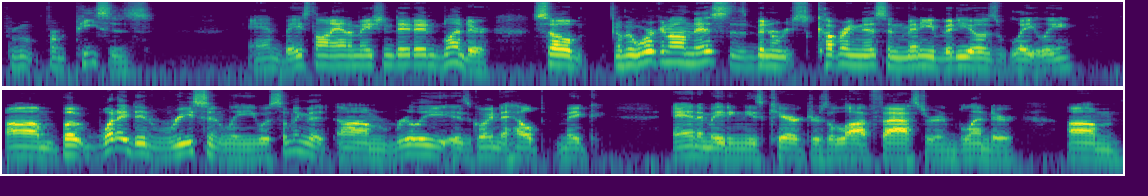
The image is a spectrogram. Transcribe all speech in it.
from from pieces and based on animation data in Blender. So I've been working on this. I've been covering this in many videos lately. Um, but what I did recently was something that um, really is going to help make animating these characters a lot faster in Blender. Um,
